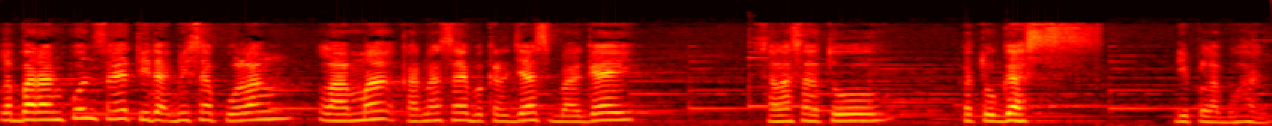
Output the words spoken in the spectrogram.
Lebaran pun saya tidak bisa pulang lama karena saya bekerja sebagai salah satu petugas di pelabuhan.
